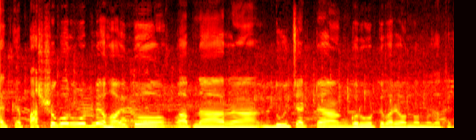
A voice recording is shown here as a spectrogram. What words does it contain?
এক, পাঁচশো গরু উঠলে হয়তো আপনার দুই, চারটা গরু উঠতে পারে অন্য অন্য জাতের।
